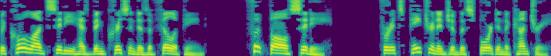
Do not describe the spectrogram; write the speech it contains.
Bacolod City has been christened as a Philippine Football City for its patronage of the sport in the country.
